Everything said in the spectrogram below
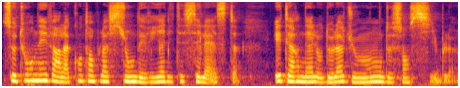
se tournait vers la contemplation des réalités célestes, éternelles au-delà du monde sensible.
